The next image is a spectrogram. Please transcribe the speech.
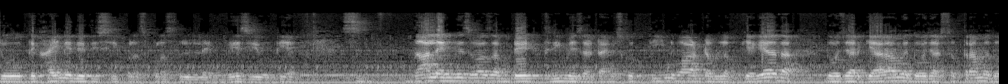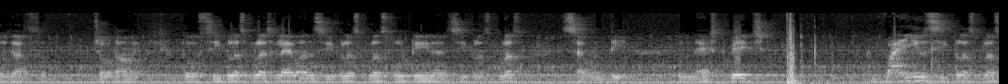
जो दिखाई नहीं देती सी प्लस प्लस लैंग्वेज ही होती है। The language was update three major time इसको तीन बार डेवलप किया गया था 2011 में 2017 में 2017 चौदह में। तो C plus plus eleven C plus plus fourteen and C plus plus seventeen तो next page why you C plus plus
